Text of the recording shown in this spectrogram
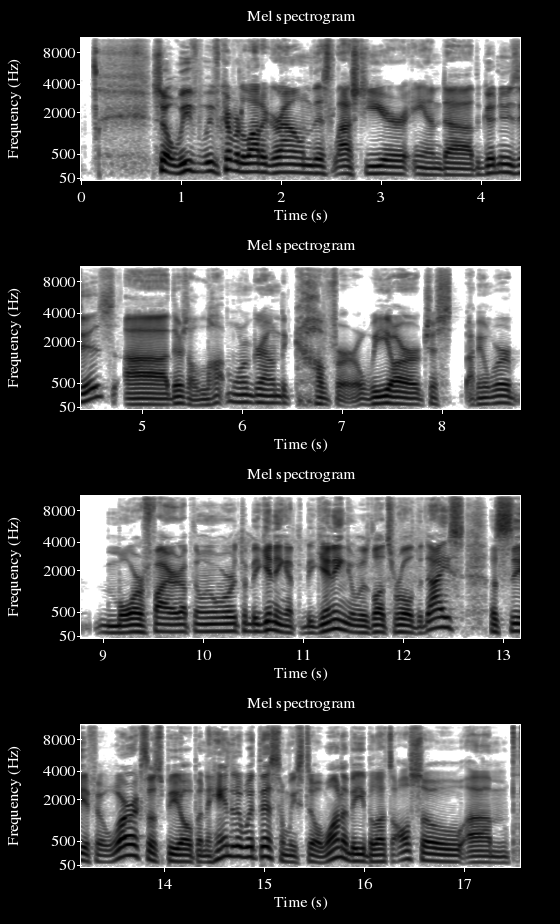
So we've we've covered a lot of ground this last year, and uh, the good news is uh, there's a lot more ground to cover. We are just, I mean, we're more fired up than we were at the beginning. At the beginning, it was let's roll the dice, let's see if it works, let's be open handed with this, and we still want to be, but let's also. Um,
